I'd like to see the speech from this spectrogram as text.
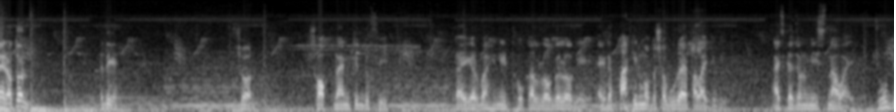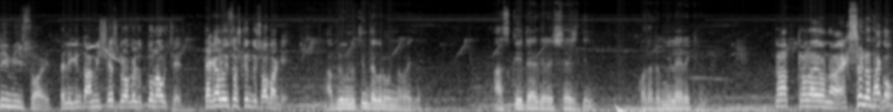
এই রতন। এদিকে। শোন সব প্ল্যান কিন্তু ফিট টাইগার বাহিনীর ঢোকার লগে লগে একটা পাখির মতো সব উড়ায় ফালাই দিবি। আজকে যেন মিস না হয়। যদি মিস হয় তাহলে কিন্তু আমি শেষ লগে তোরাও শেষ। টাকা লইছস কিন্তু সব আগে। আপনি কোনো চিন্তা করবেন না ভাইজান। আজকে এটা একেবারে শেষ দিন। কথাটা মিলাই রেখেন। রাত কালায়ও না অ্যাকশনে থাকো।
